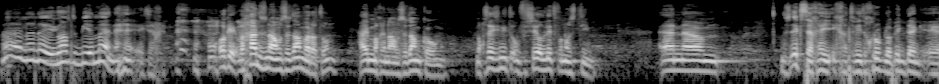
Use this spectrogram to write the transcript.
nee, nee, nee, you have to be a man. ik zeg, oké, we gaan dus naar Amsterdam Marathon. Hij mag in Amsterdam komen. Nog steeds niet officieel lid van ons team. En ehm, dus ik zeg, hey, ik ga tweede groep lopen. Ik denk, eh,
